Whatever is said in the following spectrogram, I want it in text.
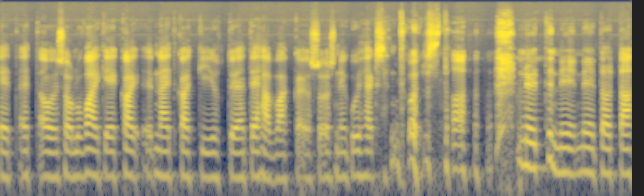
että, että olisi ollut vaikea ka- näitä kaikki juttuja tehdä, vaikka jos olisi niin kuin 19 nyt, niin, niin tota,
